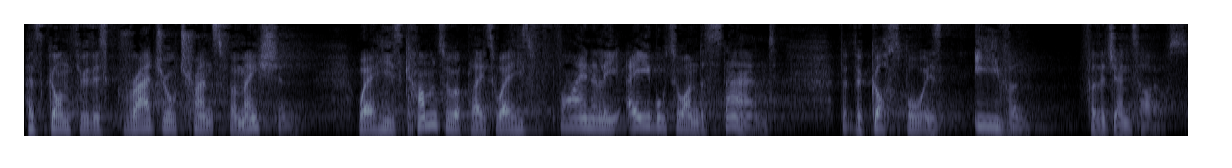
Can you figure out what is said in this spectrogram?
has gone through this gradual transformation where he's come to a place where he's finally able to understand that the gospel is even for the Gentiles.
